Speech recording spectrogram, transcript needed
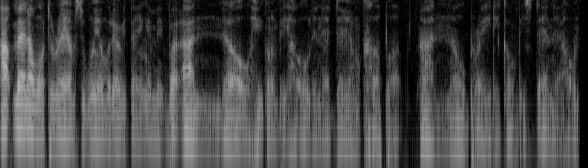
I, man, I want the Rams to win with everything in me. But I know he gonna be holding that damn cup up. I know Brady gonna be standing there holding.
